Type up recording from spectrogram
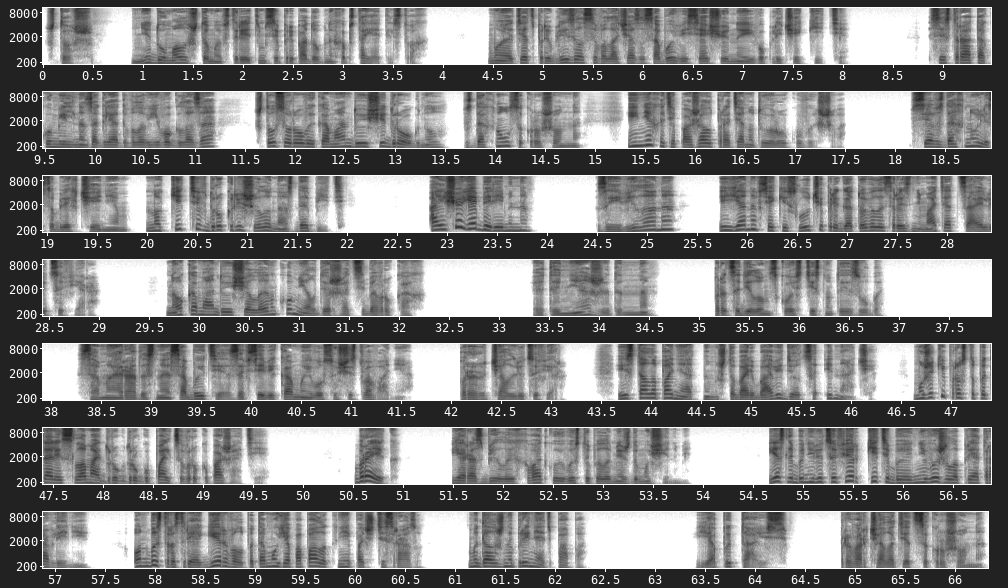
Что ж, не думал, что мы встретимся при подобных обстоятельствах. Мой отец приблизился, волоча за собой висящую на его плече Китти. Сестра так умильно заглядывала в его глаза, что суровый командующий дрогнул, вздохнул сокрушенно и нехотя пожал протянутую руку Высшего. Все вздохнули с облегчением, но Китти вдруг решила нас добить. «А еще я беременна», — заявила она, и я на всякий случай приготовилась разнимать отца и Люцифера. Но командующий Лэнг умел держать себя в руках. «Это неожиданно», — процедил он сквозь стиснутые зубы. «Самое радостное событие за все века моего существования», — прорычал Люцифер. И стало понятным, что борьба ведется иначе. Мужики просто пытались сломать друг другу пальцы в рукопожатии. «Брейк!» Я разбила их хватку и выступила между мужчинами. Если бы не Люцифер, Кити бы не выжила при отравлении. Он быстро среагировал, потому я попала к ней почти сразу. Мы должны принять папа. «Я пытаюсь», — проворчал отец сокрушенно.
